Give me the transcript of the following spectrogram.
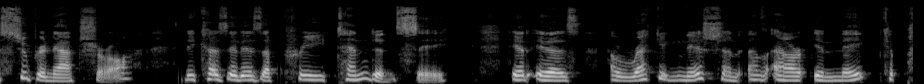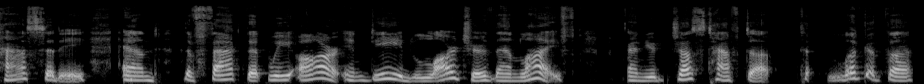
supernatural because it is a pretendency. It is a recognition of our innate capacity and the fact that we are indeed larger than life. And you just have to look at the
